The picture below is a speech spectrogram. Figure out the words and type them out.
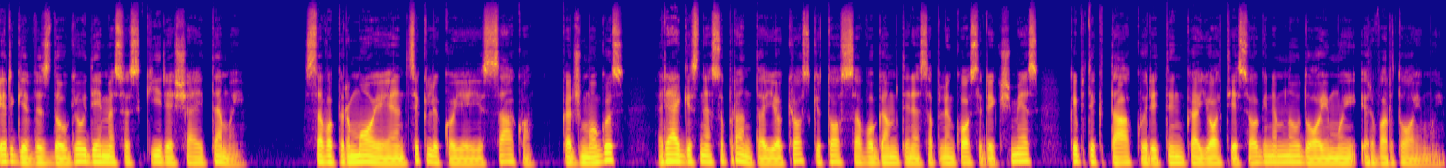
irgi vis daugiau dėmesio skyrė šiai temai Savo pirmojoje enciklikoje jis sako, kad žmogus regis nesupranta jokios kitos savo gamtinės aplinkos reikšmės, kaip tik tą, kuri tinka jo tiesioginiam naudojimui ir vartojimui.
